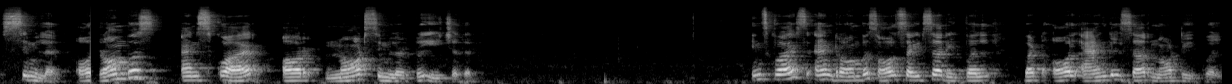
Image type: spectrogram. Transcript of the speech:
similar or rhombus and square are not similar to each other in squares and rhombus all sides are equal but all angles are not equal.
